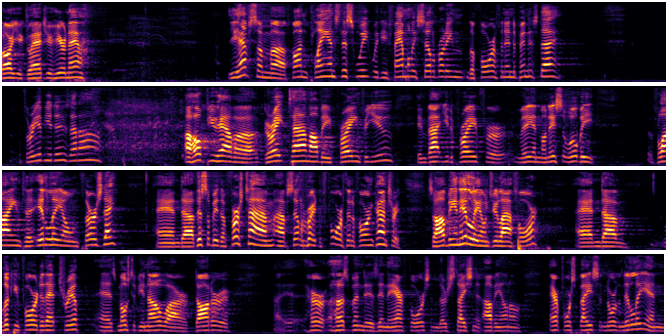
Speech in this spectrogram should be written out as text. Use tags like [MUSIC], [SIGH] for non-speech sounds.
Well, are you glad you're here now? Do you have some uh, fun plans this week with your family celebrating the 4th and Independence Day? Three of you do? Is that all? I hope you have a great time. I'll be praying for you. Invite you to pray for me and Monisa. We'll be flying to Italy on Thursday, and uh, this will be the first time I've celebrated the 4th in a foreign country. So I'll be in Italy on July 4, and um, looking forward to that trip. As most of you know, our daughter, uh, her husband is in the Air Force, and they're stationed at Aviano Air Force Base in northern Italy. And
